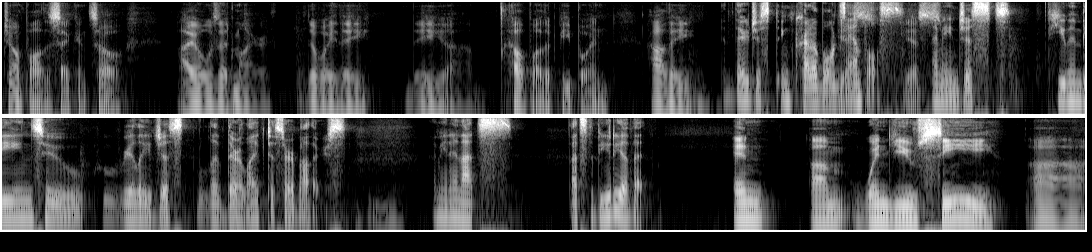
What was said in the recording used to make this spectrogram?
John Paul II. So I always admire the way they they um, help other people and how they They're just incredible Yes. examples. yes I mean, just human beings who who really just live their life to serve others. Mm-hmm. I mean, and that's that's the beauty of it. And um, when you see, uh,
